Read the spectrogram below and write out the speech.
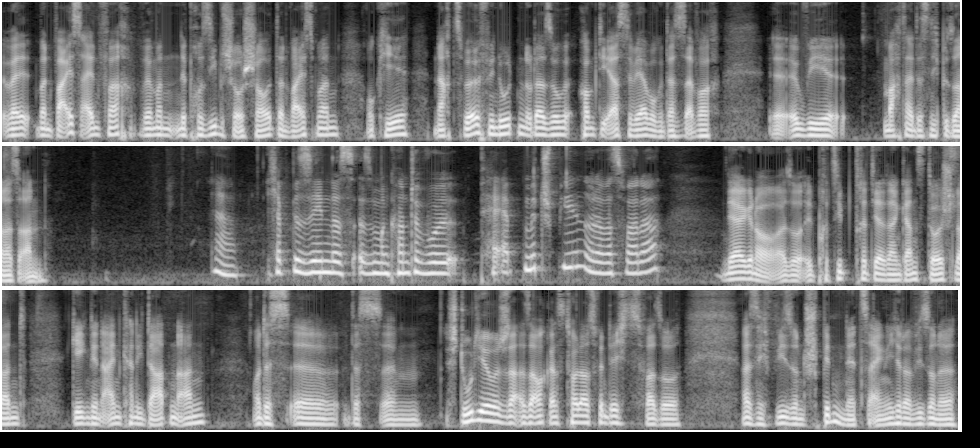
Weil man weiß einfach, wenn man eine Pro-7-Show schaut, dann weiß man, okay, nach zwölf Minuten oder so kommt die erste Werbung. Und das ist einfach, äh, irgendwie macht halt das nicht besonders an. Ja. Ich habe gesehen, dass, also man konnte wohl per App mitspielen, oder was war da? Ja, genau. Also im Prinzip tritt ja dann ganz Deutschland gegen den einen Kandidaten an. Und das, äh, das ähm, Studio sah, sah auch ganz toll aus, finde ich. Das war so, weiß nicht, wie so ein Spinnennetz eigentlich oder wie so eine,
